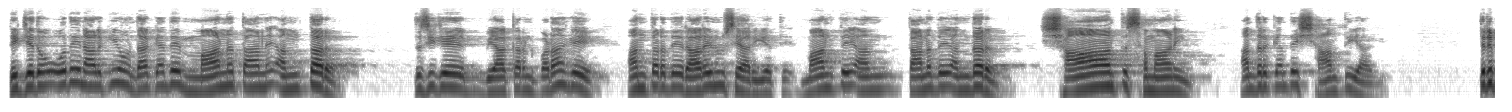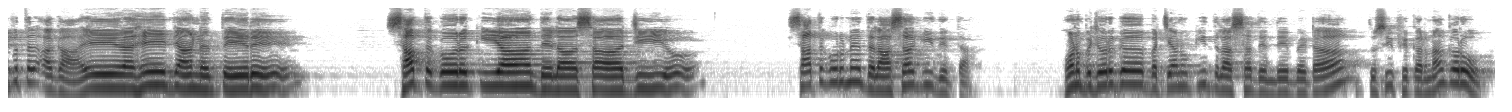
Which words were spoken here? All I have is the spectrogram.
ਤੇ ਜਦੋਂ ਉਹਦੇ ਨਾਲ ਕੀ ਹੁੰਦਾ, ਕਹਿੰਦੇ ਮਨ ਤਨ ਅੰਤਰ। ਤੁਸੀਂ ਜੇ ਵਿਆਕਰਨ ਪੜਾਂਗੇ ਅੰਤਰ ਦੇ ਰਾਰੇ ਨੂੰ ਸਿਆਰੀ ਇੱਥੇ। ਮਨ ਤੇ ਅੰ- ਤਨ ਦੇ ਅੰਦਰ ਸ਼ਾਂਤ ਸਮਾਣੀ। ਅੰਦਰ ਕਹਿੰਦੇ ਸ਼ਾਂਤੀ ਆ ਗਈ। ਤ੍ਰਿਪਤ ਅਗਾਏ ਰਹੇ ਜਨ ਤੇਰੇ। ਸਤਗੁਰ ਕੀਆ ਦਿਲਾਸਾ ਜੀਓ। ਸਤਿਗੁਰੂ ਨੇ ਦਿਲਾਸਾ ਕੀ ਦਿੱਤਾ? ਹੁਣ ਬਜ਼ੁਰਗ ਬੱਚਿਆਂ ਨੂੰ ਕੀ ਦਿਲਾਸਾ ਦਿੰਦੇ, ਬੇਟਾ ਤੁਸੀਂ ਫਿਕਰ ਨਾ ਕਰੋ,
